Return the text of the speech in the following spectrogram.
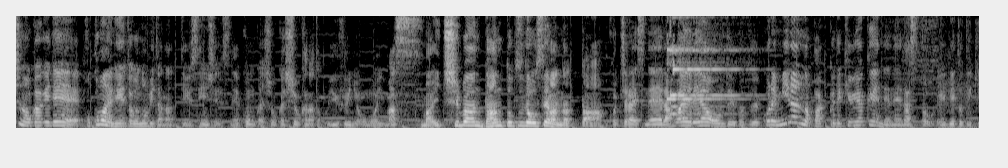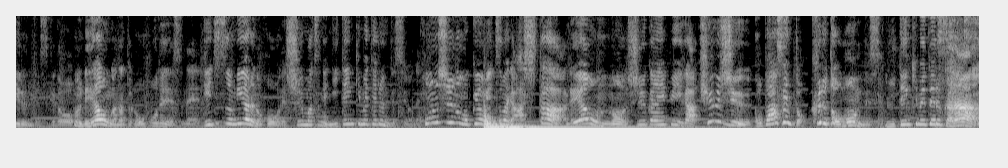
手のおかげで、ここまでレートが伸びたなっていう選手ですね、今回紹介しようかなというふうに思います。まあ、一番ダントツでお世話になった？こちらですね、ラファエルレアオンということで、これミランのパックで900円でね、出すと、えゲットできるんですけど、このレアオンがなんと朗報でですね、現実のリアルの方で週末に2点決めてるんですよね。今週の木曜日、つまり明日、レアオンの週間 EP が95%来ると思うんですよ。2点決めてるから、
